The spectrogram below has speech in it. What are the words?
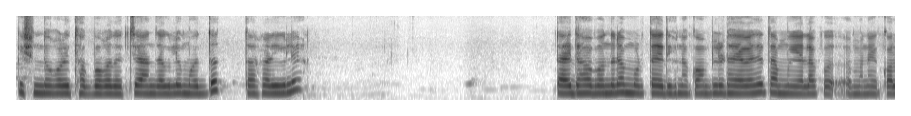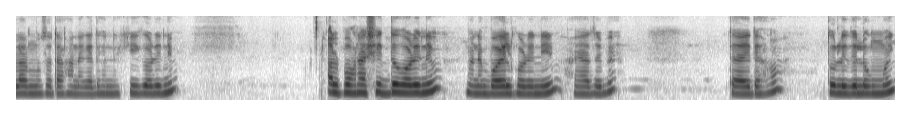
কি সুন্দর করে থকবকে হচ্ছে আঞ্জাগুলির মধ্যে, তরকারিগুলি। তাই দেখো বন্ধুরা, মোর তো এদিকে কমপ্লিট হয়ে গেছে, তা মুই এলা মানে কলার মোচাটা খানে দেখুন কী করে নিম। অল্প সিদ্ধ করে নিম মানে বয়েল করে নিম, হয়ে যাবে। তাই দেখো, তুলে দিলুম মুই।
